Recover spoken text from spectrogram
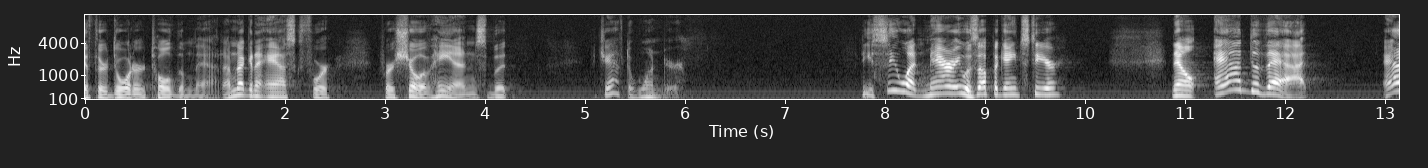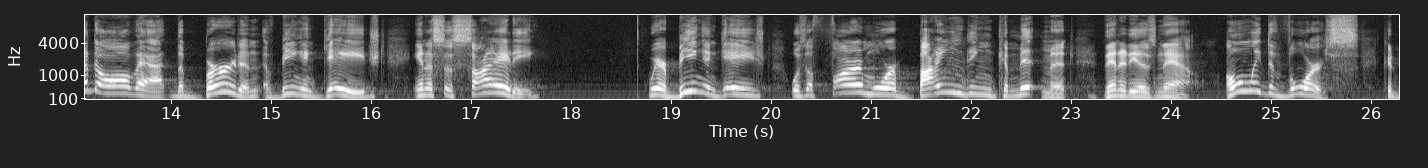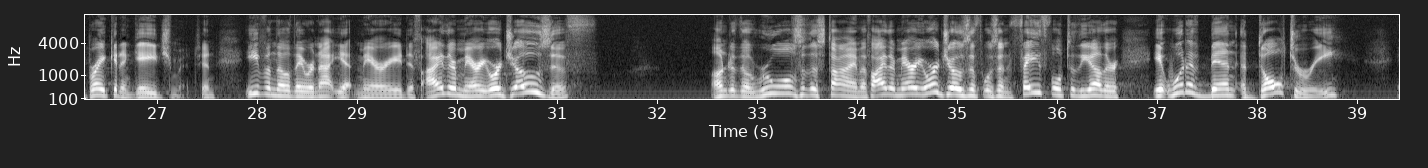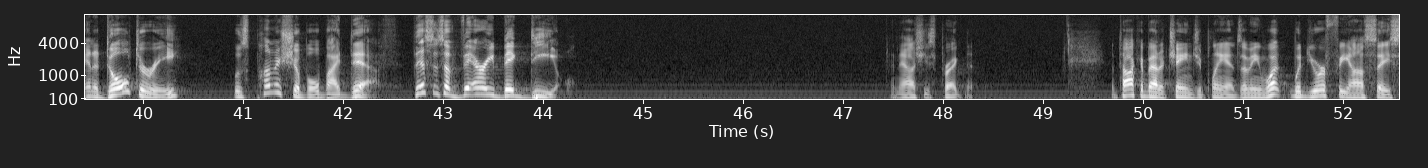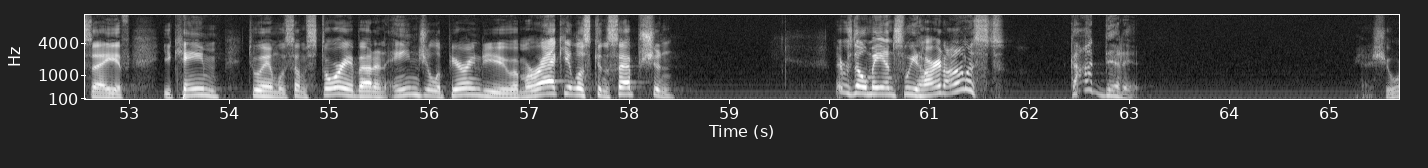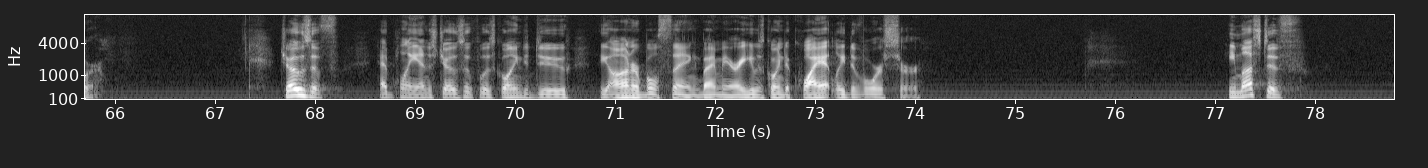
if their daughter told them that? I'm not going to ask for, for a show of hands, but, but you have to wonder. Do you see what Mary was up against here? Now, add to that Add to all that the burden of being engaged in a society where being engaged was a far more binding commitment than it is now. Only divorce could break an engagement. And even though they were not yet married, if either Mary or Joseph, under the rules of this time, if either Mary or Joseph was unfaithful to the other, it would have been adultery, and adultery was punishable by death. This is a very big deal. And now she's pregnant. Talk about a change of plans. I mean, what would your fiance say if you came to him with some story about an angel appearing to you, a miraculous conception? There was no man, sweetheart, honest. God did it. Yeah, sure. Joseph had plans. Joseph was going to do the honorable thing by Mary. He was going to quietly divorce her. He must have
